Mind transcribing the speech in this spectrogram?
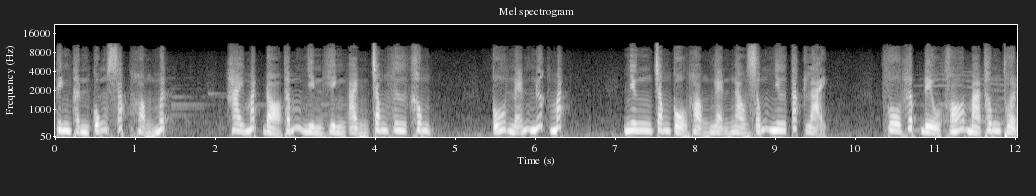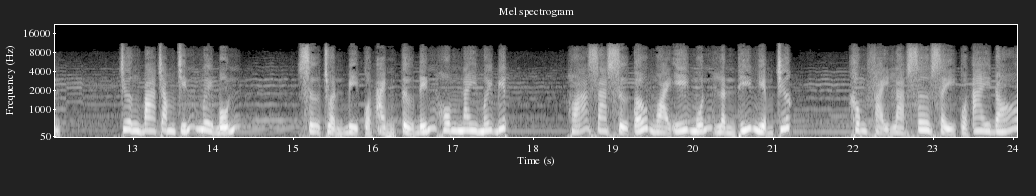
Tinh thần cũng sắp hỏng mất Hai mắt đỏ thấm nhìn hình ảnh trong hư không. Cố nén nước mắt. Nhưng trong cổ họng nghẹn ngào giống như tắc lại. Hô hấp đều khó mà thông thuận. Chương 394 Sự chuẩn bị của ảnh tử đến hôm nay mới biết. Hóa ra sự cố ngoài ý muốn lần thí nghiệm trước. Không phải là sơ sẩy của ai đó.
